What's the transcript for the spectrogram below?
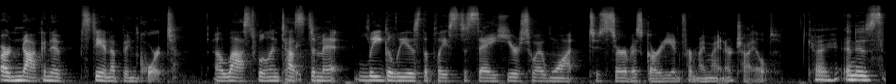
are not going to stand up in court. A last will and testament legally is the place to say, here's who I want to serve as guardian for my minor child. Okay. And is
